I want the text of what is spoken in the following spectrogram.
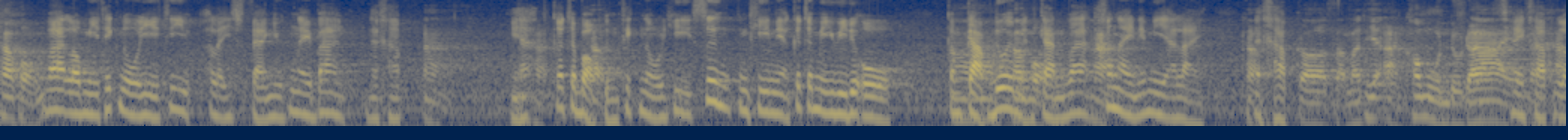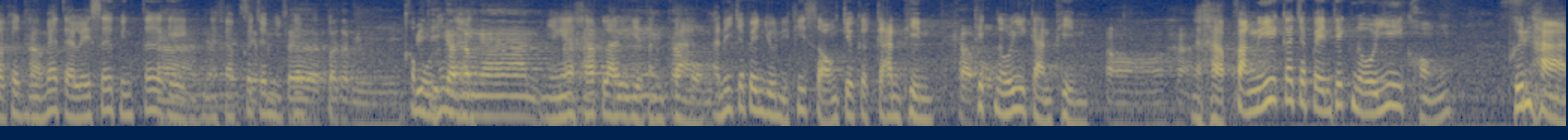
ครับผมว่าเรามีเทคโนโลยีที่อะไรแฝงอยู่ข้างในบ้างนะครับอ่าเนี่ยครับก็จะบอกครับถึงเทคโนโลยี ซึ่งบางทีเนี่ยก็จะมีวิดีโอกำกับด้วยครับเหมือนกันว่าผมข้างในนี่มีอะไร นะครับก็สามารถที่จะอ่านข้อมูลดูได้ใช่ครับนะเราก็ดูครับแม้แต่เลเซอร์ปรินเตอร์เองนะครับาก็จะมีเซอร์ก็จะมีข้อวิมูลธีข้างการในทำงานอย่างเงี้ยครับรายละเอียดคต่างผมๆอันนี้จะเป็นยูนิตที่ 2 เกี่ยวกับการพิมพ์ครับผมเทคโนโลยีการพิมพ์อ๋อฮะนะครับฝั่งนี้ก็จะเป็นเทคโนโลยีของ พื้นฐาน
